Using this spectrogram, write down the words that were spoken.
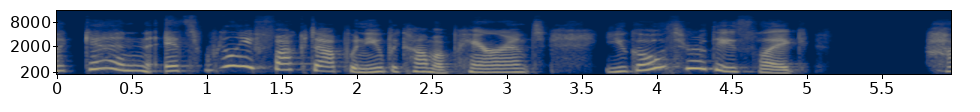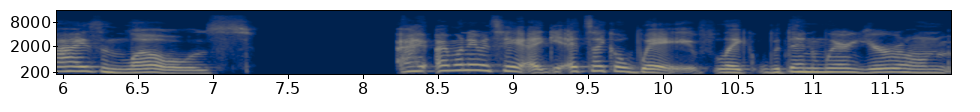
again, it's really fucked up when you become a parent. You go through these like highs and lows I, I won't even say it's like a wave, like within where your own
